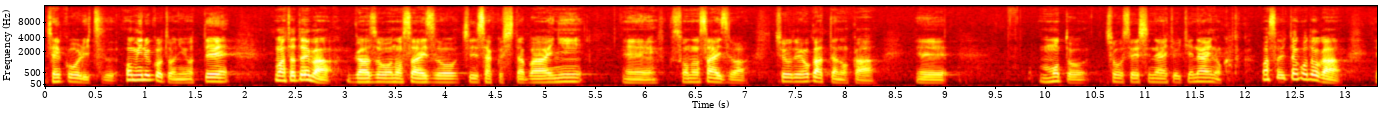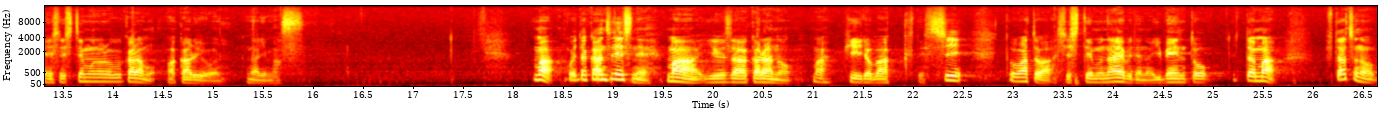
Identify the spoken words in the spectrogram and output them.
成功率を見ることによって、まあ、例えば画像のサイズを小さくした場合に、えー、そのサイズはちょうど良かったのか、えー、もっと調整しないといけないのかとか、まあ、そういったことがシステムのログからも分かるようになります。まあ、こういった感じですね、まあ、ユーザーからの、ま、フィードバックですしあとはシステム内部でのイベントといった、まあ、2つの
